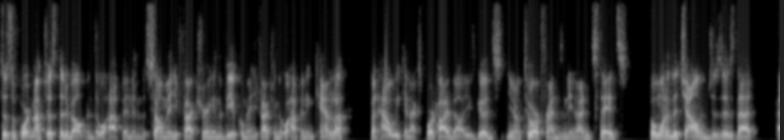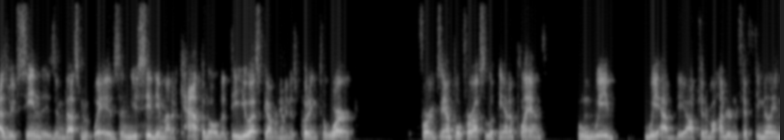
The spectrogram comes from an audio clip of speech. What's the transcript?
to support not just the development that will happen in the cell manufacturing and the vehicle manufacturing that will happen in Canada, but how we can export high value goods, you know, to our friends in the United States. But one of the challenges is that as we've seen these investment waves and you see the amount of capital that the US government is putting to work, for example, for us looking at a plant, we we have the option of a $150 million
